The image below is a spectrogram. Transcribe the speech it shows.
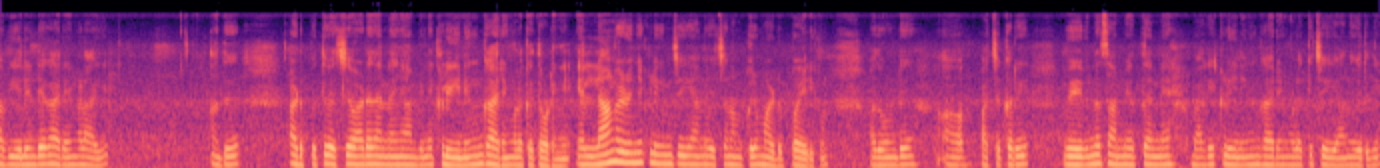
അവിയലിന്റെ കാര്യങ്ങളായി. അത് അടുപ്പത്ത് വെച്ച പാടെ തന്നെ ഞാൻ പിന്നെ ക്ലീനിങ്ങും കാര്യങ്ങളൊക്കെ തുടങ്ങി. എല്ലാം കഴിഞ്ഞ് ക്ലീൻ ചെയ്യാമെന്ന് വെച്ചാൽ നമുക്കൊരു മടുപ്പായിരിക്കും. അതുകൊണ്ട് പച്ചക്കറി വേവുന്ന സമയത്ത് തന്നെ ബാക്കി ക്ലീനിങ്ങും കാര്യങ്ങളൊക്കെ ചെയ്യാമെന്ന് കരുതി.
